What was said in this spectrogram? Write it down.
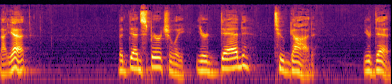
not yet, but dead spiritually. You're dead to God. You're dead.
